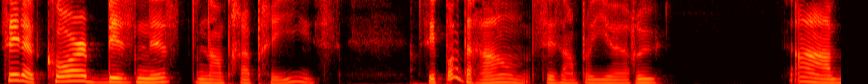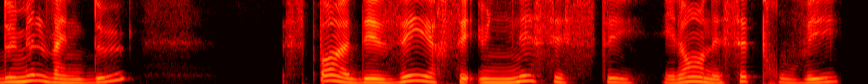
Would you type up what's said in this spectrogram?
Tu sais, le core business d'une entreprise, c'est pas de rendre ses employés heureux. En 2022, c'est pas un désir, c'est une nécessité. Et là, on essaie de trouver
